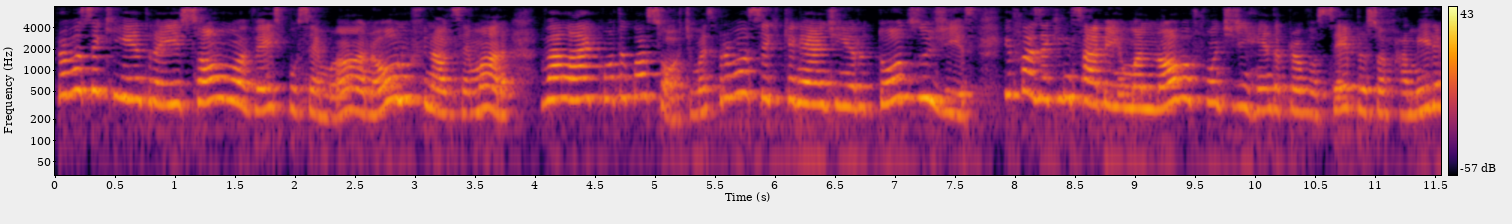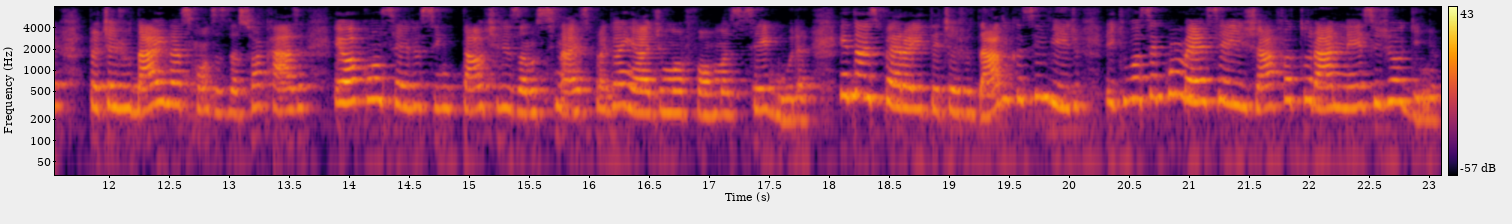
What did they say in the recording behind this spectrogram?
Para você que entra aí só uma vez por semana ou no final de semana, vai lá e conta com a sorte. Mas para você que quer ganhar dinheiro todos os dias e fazer, quem sabe, uma nova fonte de renda para você, para sua família, para te ajudar aí nas contas da sua casa, eu aconselho sim estar tá utilizando os sinais para ganhar de uma forma segura. Então espero aí ter te ajudado com esse vídeo e que você comece aí já a faturar nesse joguinho.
